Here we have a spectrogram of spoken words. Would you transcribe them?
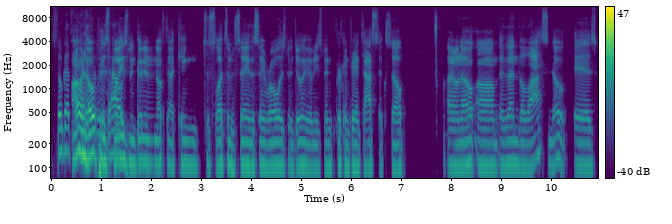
still gets. I would hope his play's been good enough that King just lets him stay in the same role he's been doing. I mean, he's been freaking fantastic. So I don't know. Um, and then the last note is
